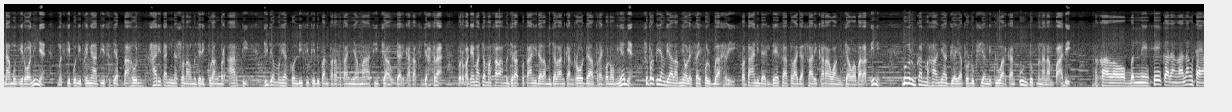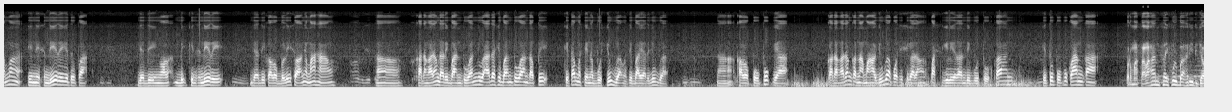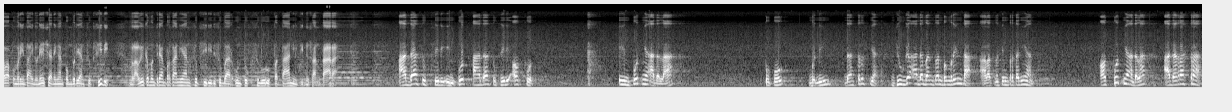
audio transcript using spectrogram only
Namun ironinya, meskipun diperingati setiap tahun, Hari Tani Nasional menjadi kurang berarti jika melihat kondisi kehidupan para petani yang masih jauh dari kata sejahtera. Berbagai macam masalah menjerat petani dalam menjalankan roda perekonomiannya, seperti yang dialami oleh Saiful Bahri, petani dari desa Telaga Sari Karawang, Jawa Barat ini mengeluhkan mahalnya biaya produksi yang dikeluarkan untuk menanam padi. Kalau benih sih kadang-kadang saya mah ini sendiri gitu Pak. Jadi ngolah, bikin sendiri. Jadi kalau beli soalnya mahal. Oh begitu. kadang-kadang dari bantuan juga ada sih bantuan, tapi kita mesti nebus juga, mesti bayar juga. Nah kalau pupuk ya kadang-kadang kena mahal juga posisi kadang pas giliran dibutuhkan itu pupuk langka. Permasalahan Saiful Bahri dijawab pemerintah Indonesia dengan pemberian subsidi. Melalui Kementerian Pertanian, subsidi disebar untuk seluruh petani di Nusantara. Ada subsidi input, ada subsidi output. Inputnya adalah pupuk, benih, dan seterusnya. Juga ada bantuan pemerintah, alat mesin pertanian. Outputnya adalah ada rastra.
